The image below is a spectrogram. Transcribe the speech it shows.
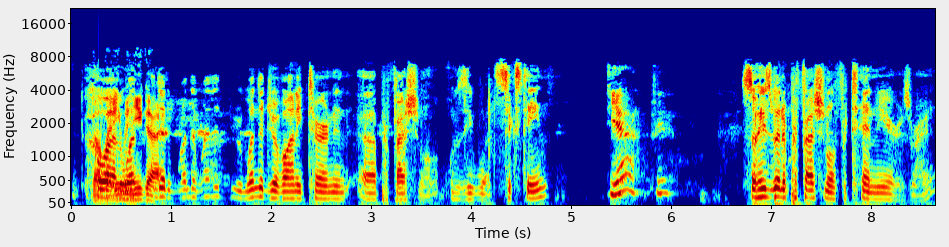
No, Joel, but even when, you got- did, when, did, when, did, when did Giovanni turn uh, professional? Was he what 16? Yeah, yeah, So he's been a professional for 10 years, right?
